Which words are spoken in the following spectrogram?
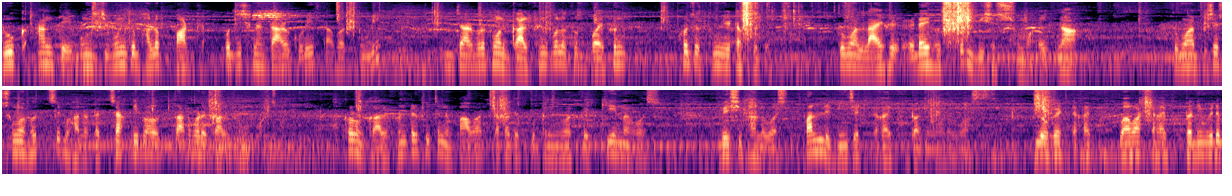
লুক আনতে এবং জীবনকে ভালো পার্ট পজিশনে দাঁড় করি তারপর তুমি যার পরে তোমার গার্লফ্রেন্ড বলো, তোমার বয়ফ্রেন্ড খোঁজো, তুমি এটা খোঁজো। তোমার লাইফে এটাই হচ্ছে বিশেষ সময়। না, তোমার বিশেষ সময় হচ্ছে ভালো একটা চাকরি পাও, তারপরে গার্লফ্রেন্ড খুঁজো। কারণ গার্লফ্রেন্ডের পিছনে বাবার টাকাতে ফুটানি মারতে কে না বসে, বেশি ভালোবাসে। পারলে নিজের টাকায় ফুটানি মারো বাস। লোকের টাকায়, বাবার টাকায় ফুটানি মেরে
